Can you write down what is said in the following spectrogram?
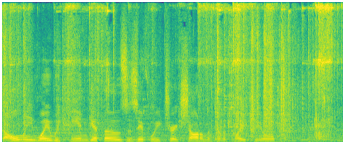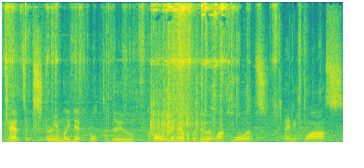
The only way we can get those is if we trick shot them into the playfield. That's extremely difficult to do. I've only been able to do it like once, maybe twice.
